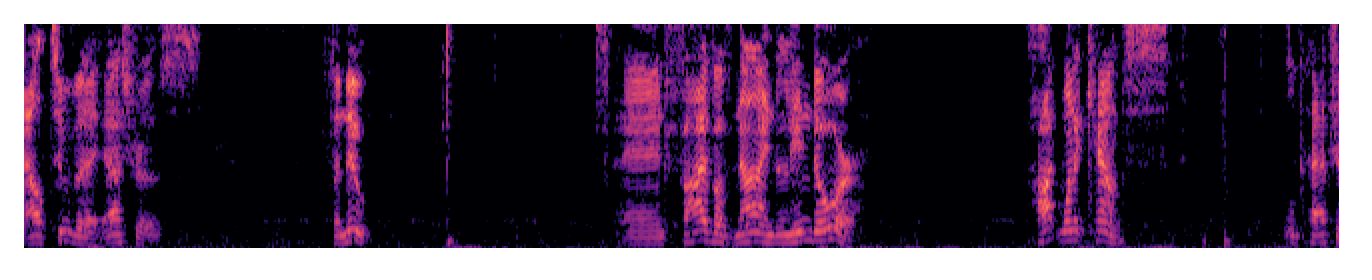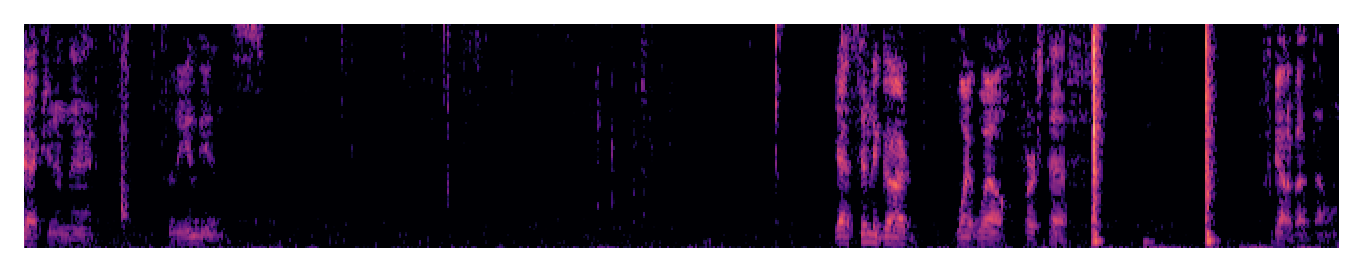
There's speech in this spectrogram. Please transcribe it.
Altuve Astros. Fanu. And five of nine, Lindor. Hot when it counts. Little patch action in there for the Indians. Yeah, Syndergaard, White Whale, first half. Forgot about that one.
